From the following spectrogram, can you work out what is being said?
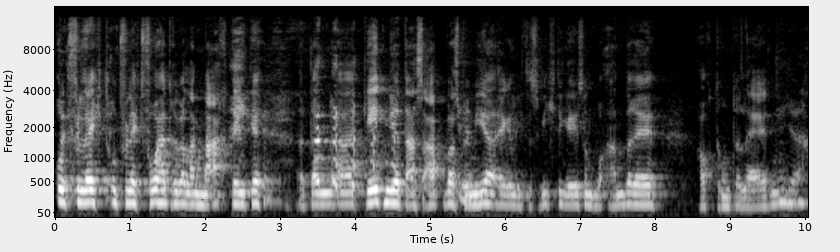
und vielleicht, und vielleicht vorher darüber lang nachdenke, dann äh, geht mir das ab, was bei mir eigentlich das Wichtige ist und wo andere auch darunter leiden. Ja.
